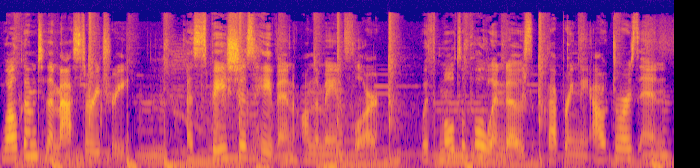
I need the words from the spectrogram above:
Welcome to the Master Retreat, a spacious haven on the main floor with multiple windows that bring the outdoors in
